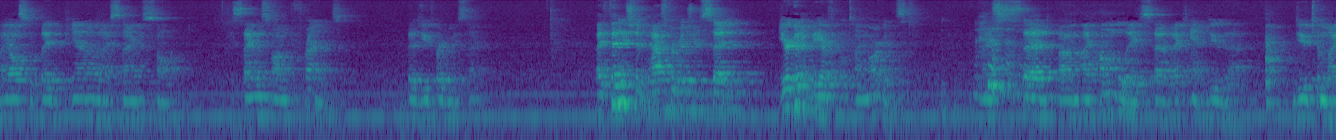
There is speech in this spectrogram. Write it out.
I also played the piano and I sang a song. I sang the song Friends, as you've heard me sing. I finished and Pastor Richards said, You're going to be our full time organist. And I said, um, I humbly said, I can't do that due to my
